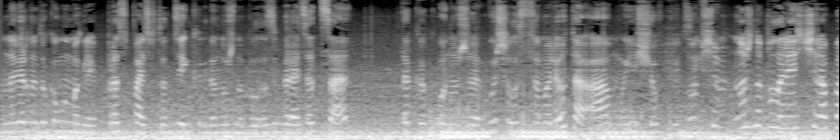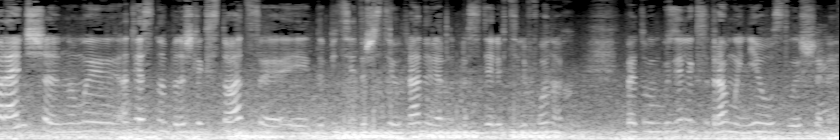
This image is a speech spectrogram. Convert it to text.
Ну, наверное, только мы могли проспать в тот день, когда нужно было забирать отца, так как он уже вышел из самолета, а мы еще в пути. В общем, нужно было лечь вчера пораньше, но мы ответственно подошли к ситуации, и до 5 до 6 утра, наверное, просидели в телефонах, поэтому будильник с утра мы не услышали.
